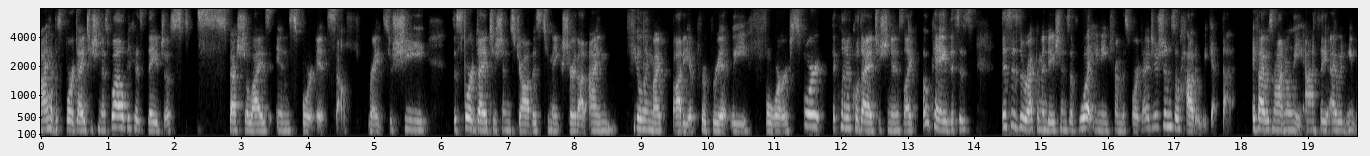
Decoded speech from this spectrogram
I have a sport dietitian as well because they just specialize in sport itself, right? So she, the sport dietitian's job is to make sure that I'm fueling my body appropriately for sport. The clinical dietitian is like, okay, this is this is the recommendations of what you need from the sport dietitian. So how do we get that? If I was not an elite athlete, I would need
